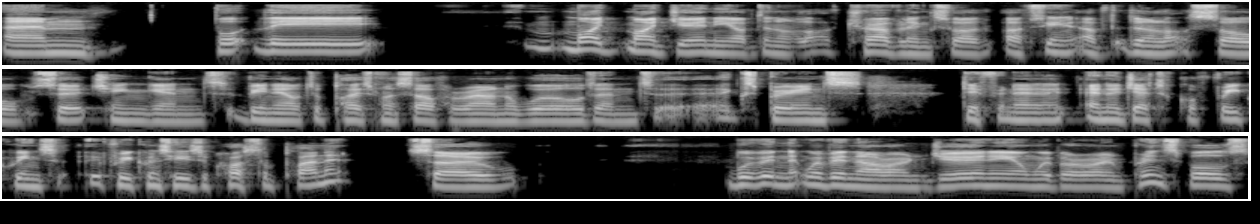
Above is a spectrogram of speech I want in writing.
Um, but the my my journey, I've done a lot of traveling, so I've I've seen I've done a lot of soul searching and being able to place myself around the world and uh, experience different energetical frequencies frequencies across the planet. So within within our own journey and with our own principles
